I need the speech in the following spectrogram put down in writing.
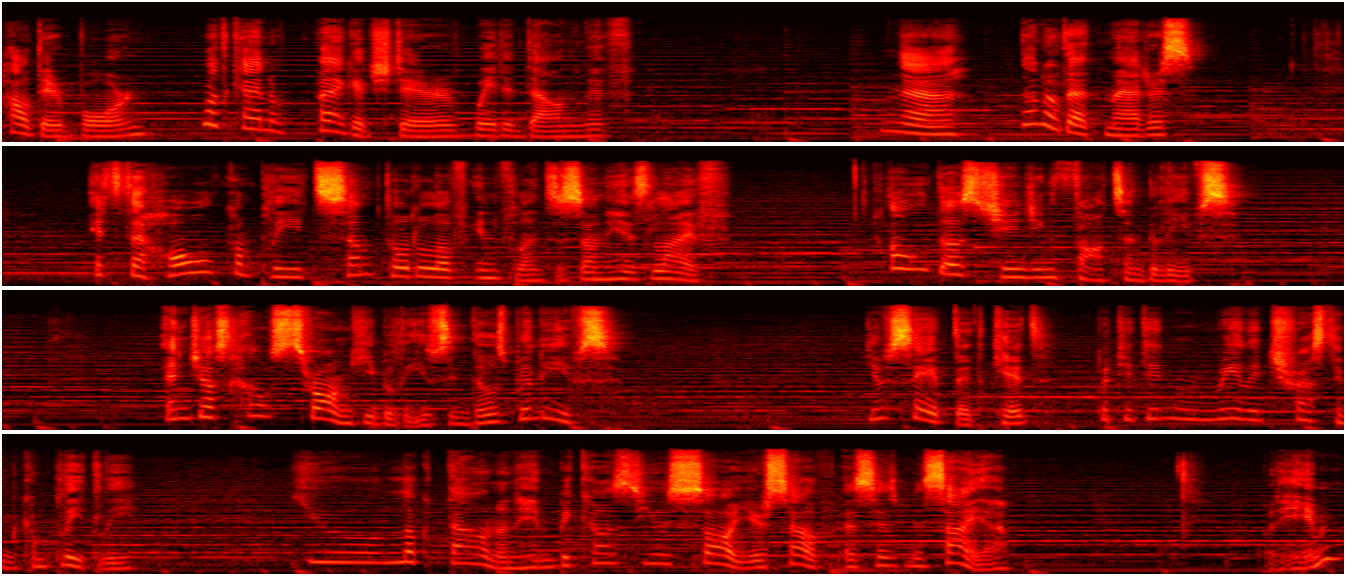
how they're born, what kind of baggage they're weighted down with? Nah, none of that matters. It's the whole complete sum total of influences on his life. All those changing thoughts and beliefs. And just how strong he believes in those beliefs. You saved that kid, but you didn't really trust him completely. You looked down on him because you saw yourself as his messiah. But him?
